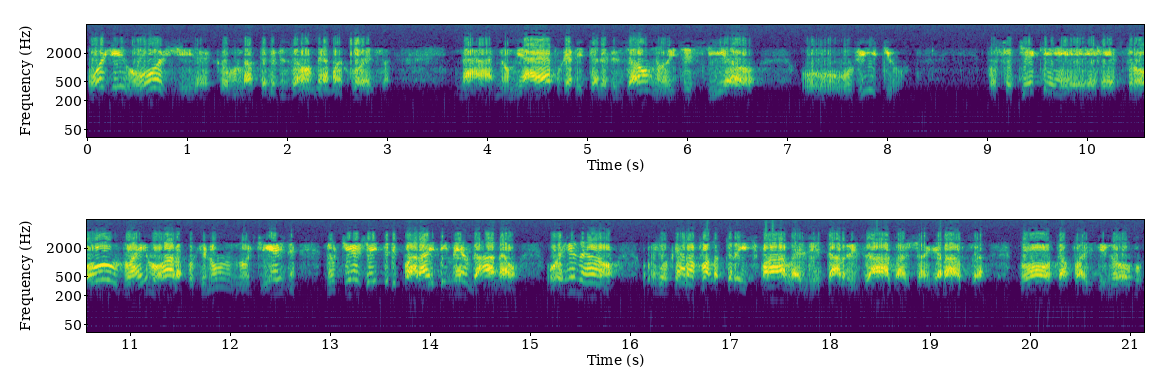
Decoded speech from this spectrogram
Hoje, hoje, como na televisão, a mesma coisa. Na, na minha época de televisão não existia o, o, o vídeo. Você tinha que retrô, vai embora, porque não, não, tinha, não tinha jeito de parar e de emendar, não. Hoje não. Hoje o cara fala três falas, ele dá risada, acha graça, volta, faz de novo.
